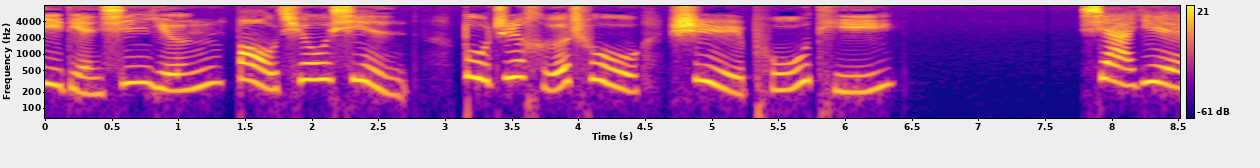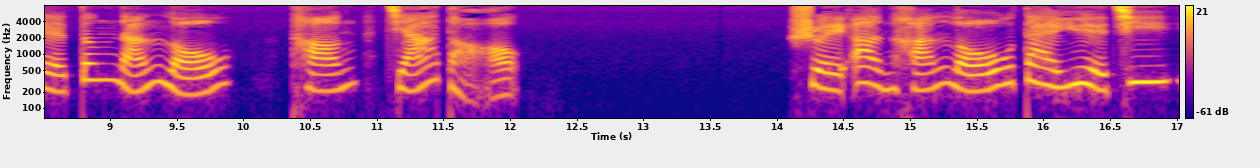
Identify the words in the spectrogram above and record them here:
一点新萤报秋信，不知何处是菩提。夏夜登南楼。唐·贾岛。水岸寒楼待月姬，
